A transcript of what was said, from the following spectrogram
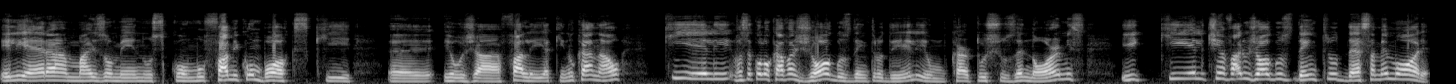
ele era mais ou menos como o Famicom Box, que é, eu já falei aqui no canal, que ele, você colocava jogos dentro dele, um, cartuchos enormes, e que ele tinha vários jogos dentro dessa memória.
